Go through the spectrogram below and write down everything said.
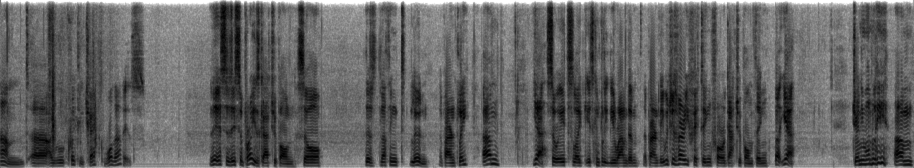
And uh, I will quickly check what that is. This is a surprise Gachapon, so there's nothing to learn, apparently. Um, yeah, so it's like, it's completely random, apparently, which is very fitting for a Gachapon thing. But yeah, genuinely, um,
